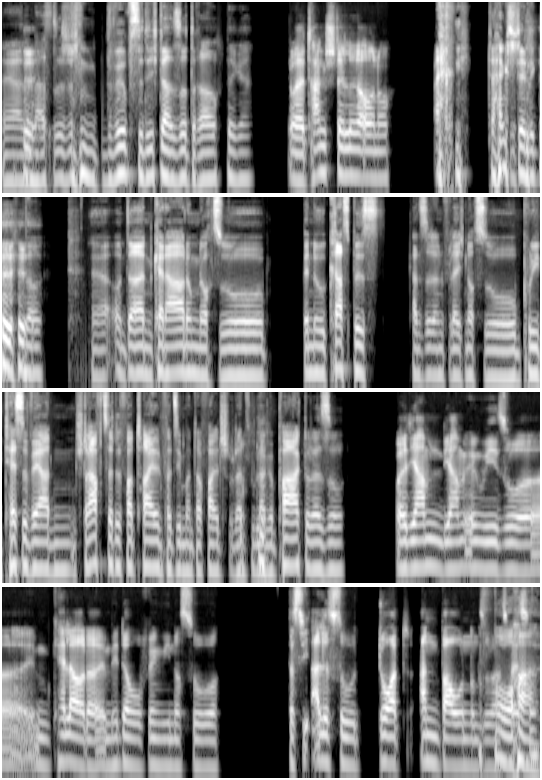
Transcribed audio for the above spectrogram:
Ja, dann hast du schon, bewirbst du dich da so drauf, Digga. Oder Tankstelle auch noch. Tankstelle genau. Ja, und dann, keine Ahnung, noch so, wenn du krass bist, kannst du dann vielleicht noch so Politesse werden, einen Strafzettel verteilen, falls jemand da falsch oder zu lange parkt oder so. Weil die haben, die haben irgendwie so äh, im Keller oder im Hinterhof irgendwie noch so, dass sie alles so dort anbauen und sowas, weißt Boah,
